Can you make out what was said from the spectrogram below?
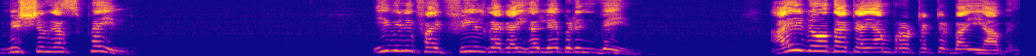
mission has failed, even if I feel that I have labored in vain, I know that I am protected by Yahweh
